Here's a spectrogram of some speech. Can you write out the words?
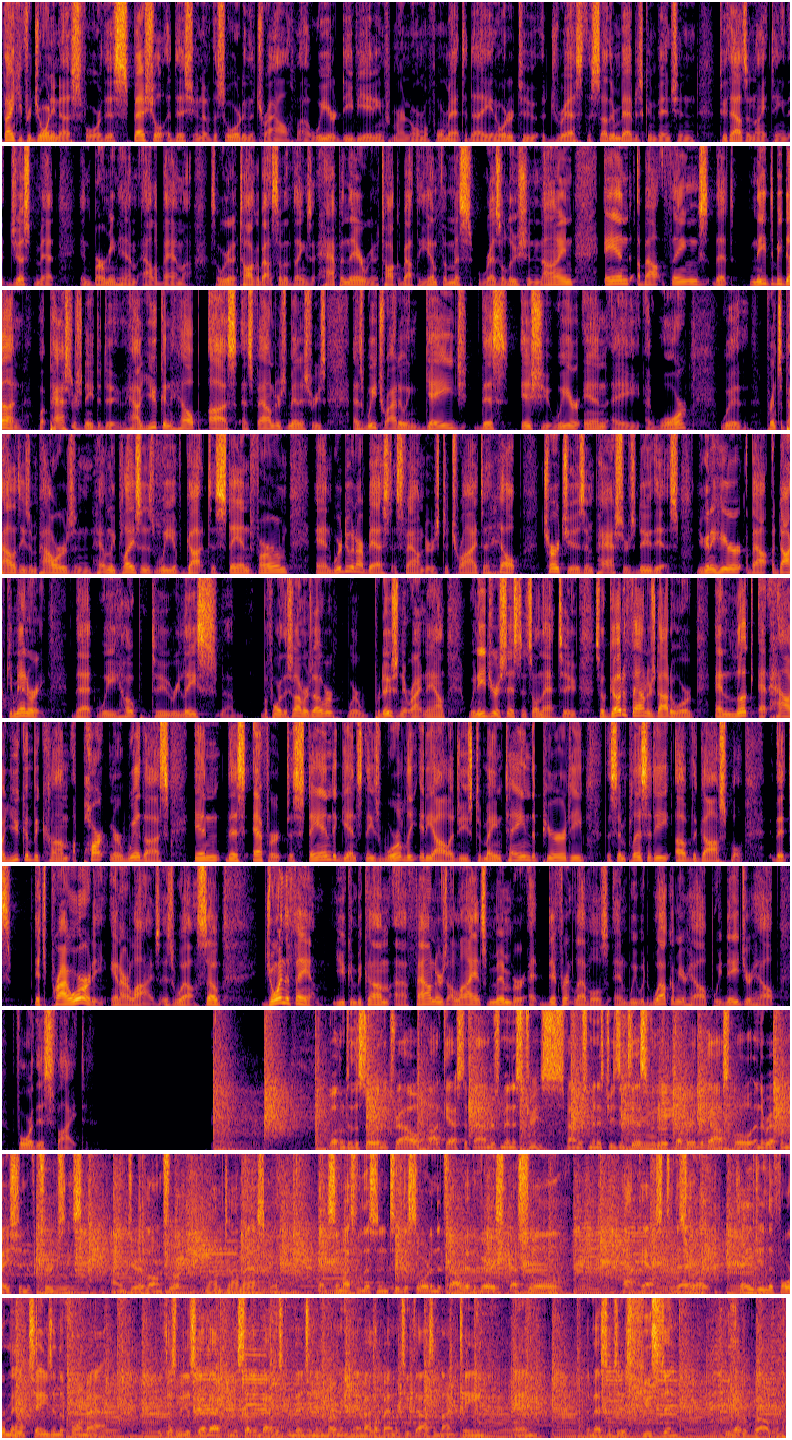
Thank you for joining us for this special edition of The Sword and the Trowel. Uh, we are deviating from our normal format today in order to address the Southern Baptist Convention 2019 that just met in Birmingham, Alabama. So, we're going to talk about some of the things that happened there. We're going to talk about the infamous Resolution 9 and about things that need to be done, what pastors need to do, how you can help us as Founders Ministries as we try to engage this issue. We are in a, a war with principalities and powers and heavenly places. We have got to stand firm, and we're doing our best as founders to try to help churches and pastors do this. You're going to hear about a documentary that we hope to release uh, before the summer's over. We're producing it right now. We need your assistance on that too. So go to founders.org and look at how you can become a partner with us in this effort to stand against these worldly ideologies to maintain the purity, the simplicity of the gospel. That's its priority in our lives as well. So Join the fam. You can become a Founders Alliance member at different levels, and we would welcome your help. We need your help for this fight. Welcome to the Sword and the Trowel podcast of Founders Ministries. Founders Ministries exists for the recovery of the gospel and the reformation of churches. I am Jared Longshore. And I'm Tom Ascol. Thanks so much for listening to the Sword and the Trowel. We have a very special podcast today. That's right. Changing the format. We're changing the format because we just got back from the Southern Baptist Convention in Birmingham, Alabama 2019. And the message is Houston, we have a problem.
